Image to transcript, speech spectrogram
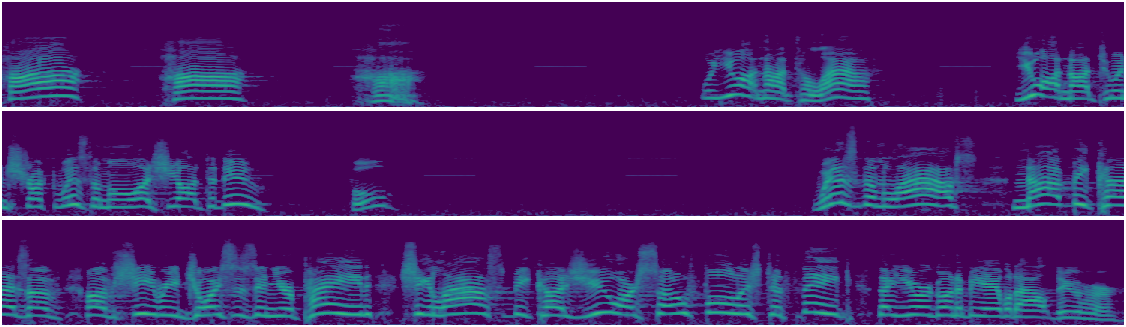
Ha, ha, ha. Well, you ought not to laugh. You ought not to instruct wisdom on what she ought to do, fool. Wisdom laughs not because of, of she rejoices in your pain. She laughs because you are so foolish to think that you are going to be able to outdo her.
